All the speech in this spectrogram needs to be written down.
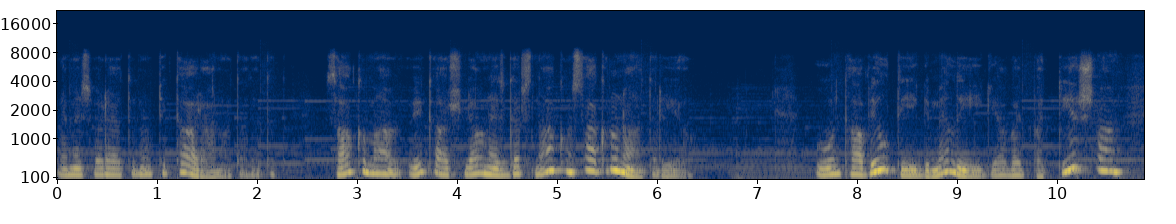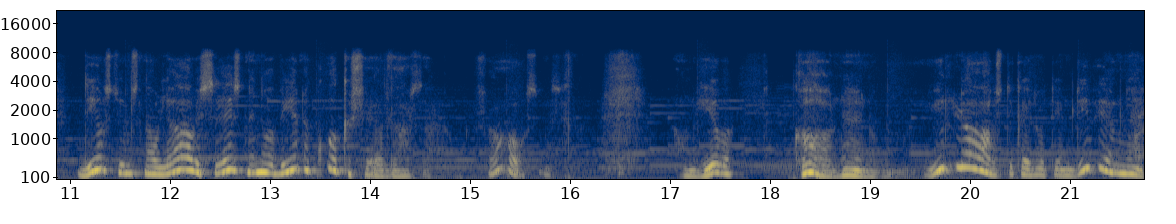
lai mēs varētu nu, tikt ārā no tāda. Tad sākumā vienkārši ļaunais gars nāk un sāk runāt ar Dievu. Un tā viltīgi, melīgi, ja, vai, vai tiešām Dievs jums nav ļāvis ēst ne no viena koka šajā dārzā. Šausmas. Un Ieva, kā, nē, nu, ir ļāvis tikai no tiem diviem. Nē,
